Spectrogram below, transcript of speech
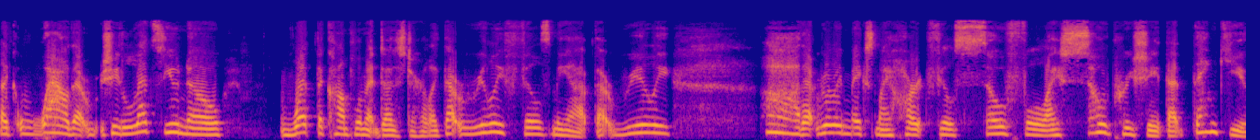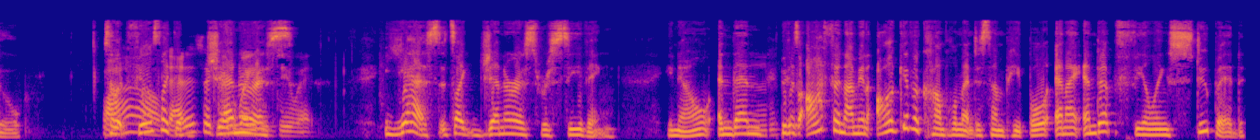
Like, wow, that she lets you know what the compliment does to her. Like that really fills me up. That really Ah, oh, that really makes my heart feel so full. I so appreciate that. Thank you. Wow, so it feels like a, a generous do it. Yes, it's like generous receiving, you know? And then mm-hmm. because often, I mean, I'll give a compliment to some people and I end up feeling stupid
